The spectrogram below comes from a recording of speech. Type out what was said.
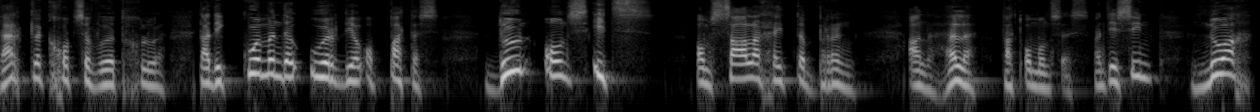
werklik God se woord glo dat die komende oordeel op pad is, doen ons iets om saligheid te bring aan hulle wat om ons is. Want jy sien, Noag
